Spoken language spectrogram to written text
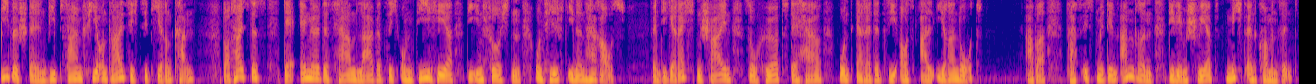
Bibelstellen wie Psalm 34 zitieren kann. Dort heißt es, der Engel des Herrn lagert sich um die her, die ihn fürchten, und hilft ihnen heraus. Wenn die Gerechten schreien, so hört der Herr und errettet sie aus all ihrer Not. Aber was ist mit den anderen, die dem Schwert nicht entkommen sind?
